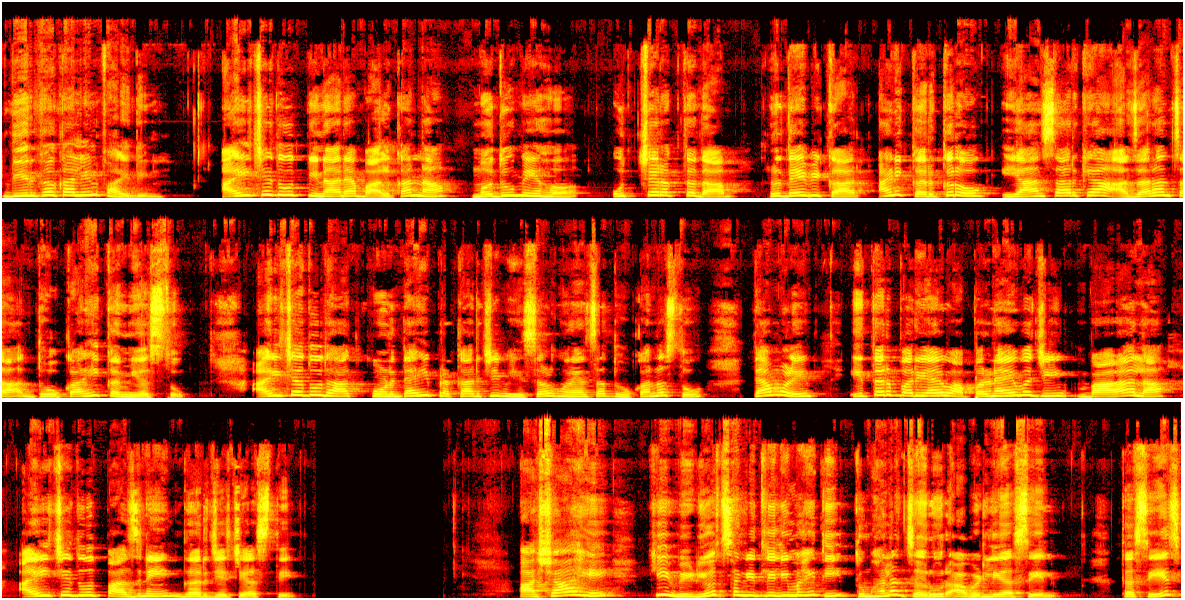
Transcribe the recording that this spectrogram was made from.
दीर्घकालीन फायदे. आईचे दूध पिणाऱ्या बालकांना मधुमेह उच्च रक्तदाब हृदयविकार आणि कर्करोग यांसारख्या आजारांचा धोकाही कमी असतो. आईच्या दुधात कोणत्याही प्रकारची भेसळ होण्याचा धोका नसतो. त्यामुळे इतर पर्याय वापरण्याऐवजी बाळाला आईचे दूध पाजणे गरजेचे असते. आशा आहे की व्हिडिओत सांगितलेली माहिती तुम्हाला जरूर आवडली असेल. तसेच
